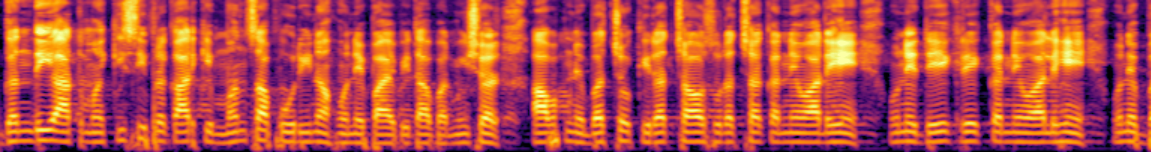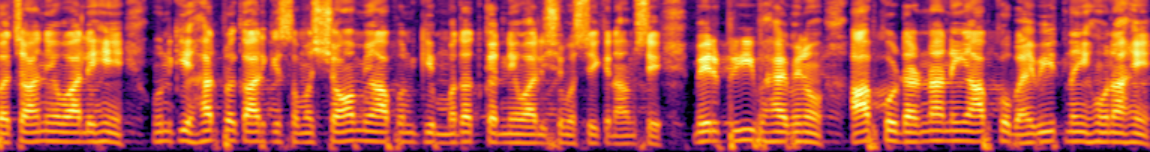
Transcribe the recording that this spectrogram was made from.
गंदी आत्मा किसी प्रकार की मनसा पूरी ना होने पाए, पिता परमेश्वर। आप अपने बच्चों की रक्षा और सुरक्षा करने वाले हैं, उन्हें देख रेख करने वाले हैं, उन्हें बचाने वाले हैं, उनकी हर प्रकार की समस्याओं में आप उनकी मदद करने वाली शिव मसीह के नाम से। मेरे प्रिय भाई बहनों आपको डरना नहीं, आपको भयभीत नहीं होना है।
